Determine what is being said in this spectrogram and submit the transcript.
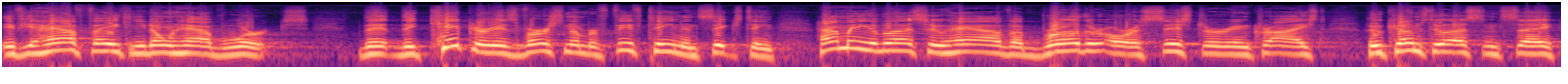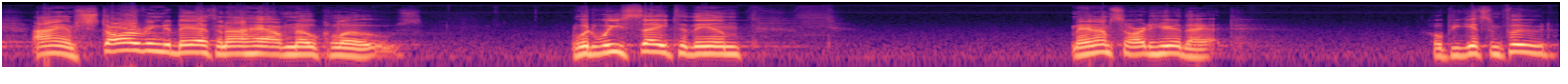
if you have faith and you don't have works? The, the kicker is verse number 15 and 16. How many of us who have a brother or a sister in Christ who comes to us and say, I am starving to death and I have no clothes? would we say to them, Man, I'm sorry to hear that. Hope you get some food.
